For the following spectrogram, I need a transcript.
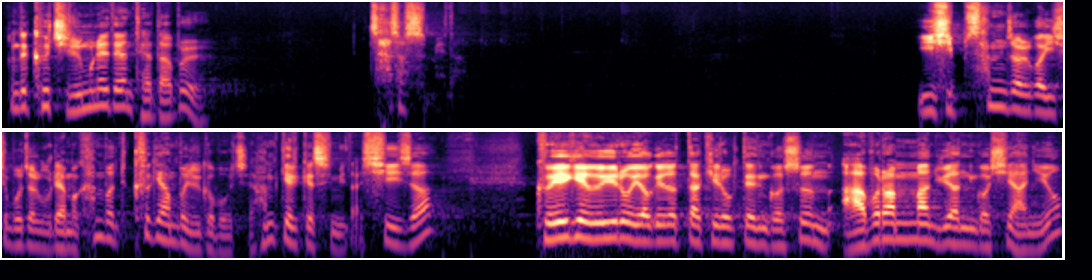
근데 그 질문에 대한 대답을 찾았습니다. 23절과 25절 우리 한번 한번 크게 한번 읽어보죠. 함께 읽겠습니다. 시작. 그에게 의로 여겨졌다 기록된 것은 아브람만 위한 것이 아니요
